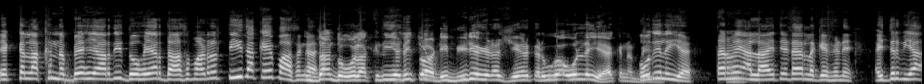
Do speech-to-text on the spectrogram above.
190000 ਦੀ 2010 ਮਾਡਲ 30 ਤੱਕ ਇਹ ਪਾਸਾਂਗਾ ਉਦਾਂ 2 ਲੱਖ ਦੀ ਹੈ ਜੀ ਤੁਹਾਡੀ ਵੀਡੀਓ ਜਿਹੜਾ ਸ਼ੇਅਰ ਕਰੂਗਾ ਉਹ ਲਈ ਹੈ 190 ਉਹਦੇ ਲਈ ਹੈ। ਤਰਵੇਂ ਅਲਾਈ ਤੇ ਟਾਇਰ ਲੱਗੇ ਹੋਏ ਨੇ। ਇੱਧਰ ਵੀ ਆ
